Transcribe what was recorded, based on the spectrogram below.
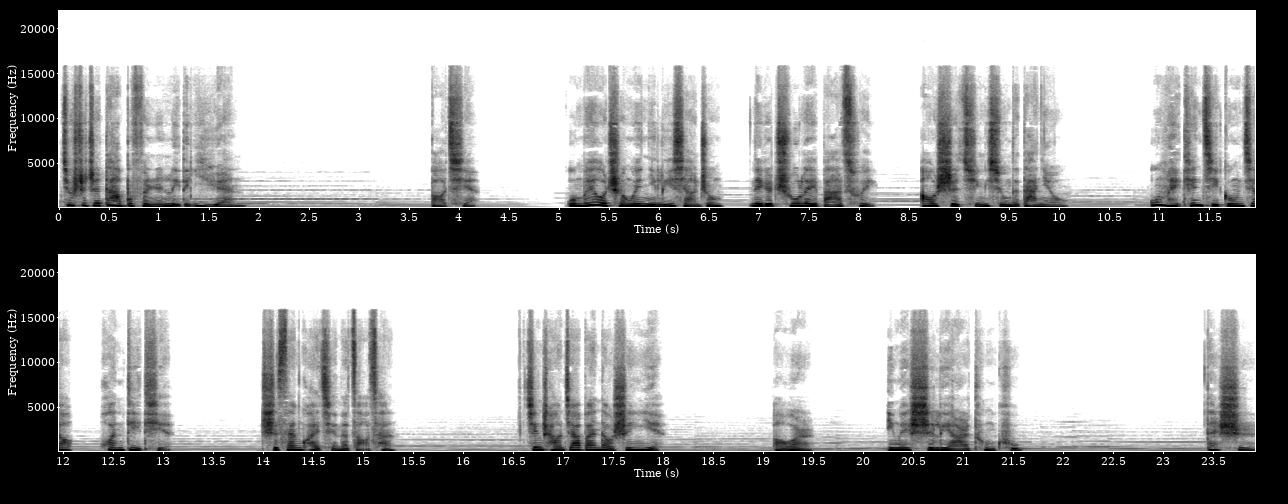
就是这大部分人里的一员。抱歉，我没有成为你理想中那个出类拔萃、傲视群雄的大牛。我每天挤公交、换地铁，吃三块钱的早餐。经常加班到深夜，偶尔因为失恋而痛哭。但是，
